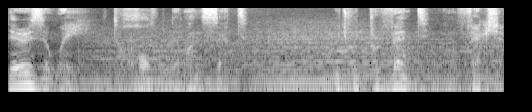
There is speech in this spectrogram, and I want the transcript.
There is a way prevent infection.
